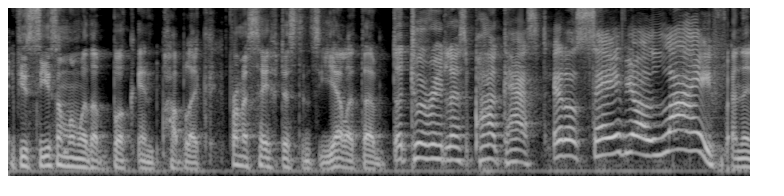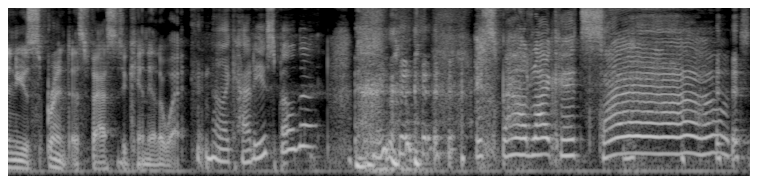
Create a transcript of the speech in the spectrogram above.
If you see someone with a book in public, from a safe distance, yell at them, The To Read List podcast, it'll save your life! And then you sprint as fast as you can the other way. And they're like, how do you spell that? It's spelled like it sounds.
